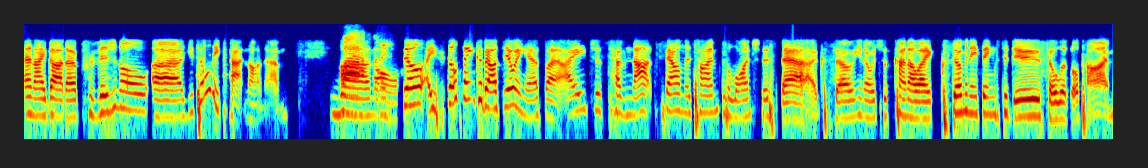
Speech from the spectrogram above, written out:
and I got a provisional uh, utility patent on them. Wow. Um, and I still I still think about doing it, but I just have not found the time to launch this bag. So, you know, it's just kind of like so many things to do, so little time.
